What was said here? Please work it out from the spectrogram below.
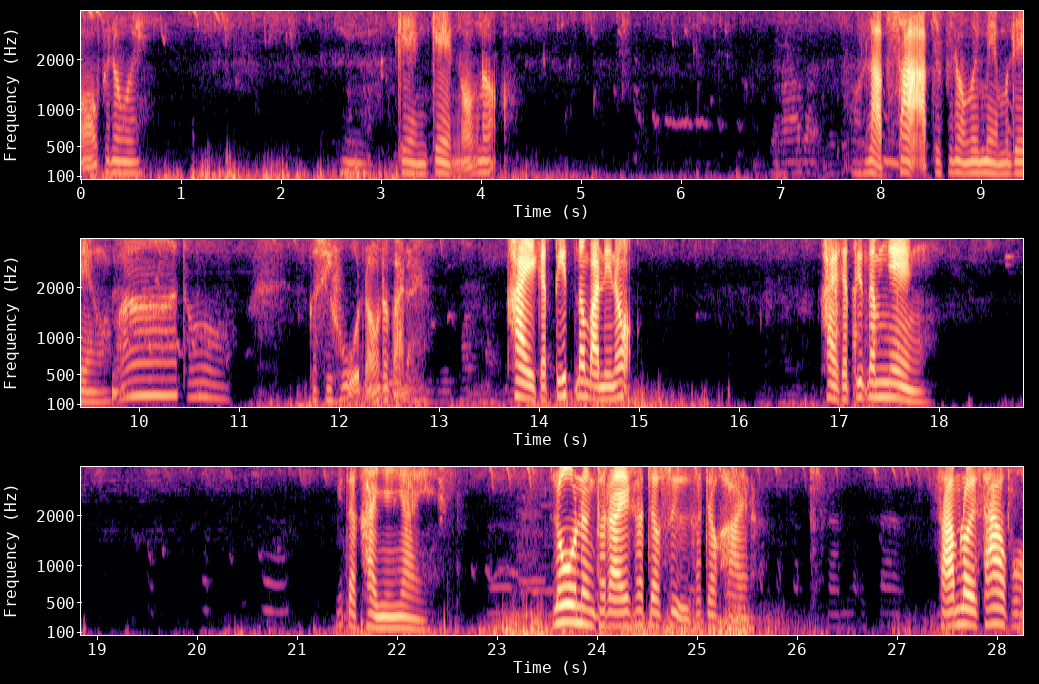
ออกพี่น้องเอ้ยอืมแกงแกงออกเนาะโอ้หลับสาบจ้ะพี่น้องเอ้ยแม่มดแดงว้าโธ่ก็สิหูดเนาะตะบัดนี้ไข่กระติดเนาะบัดนี้เนาะ ไข่กระติดน้ำแยงมีแต่ไข่ใหญ่ๆ โลหนึ่งเท่าไรเขาเจ้าสื่อเขาเจ้าขายนะสามร้อยเศร้าพอ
